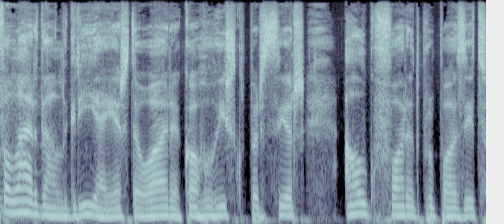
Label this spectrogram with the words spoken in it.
Falar da alegria a esta hora corre o risco de parecer algo fora de propósito,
